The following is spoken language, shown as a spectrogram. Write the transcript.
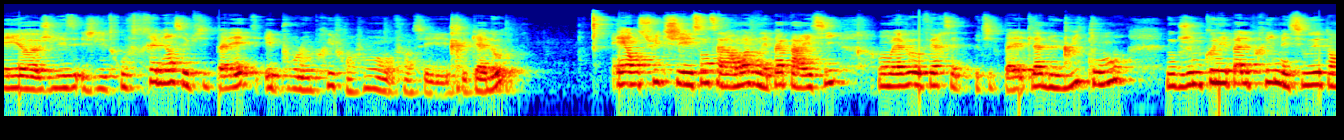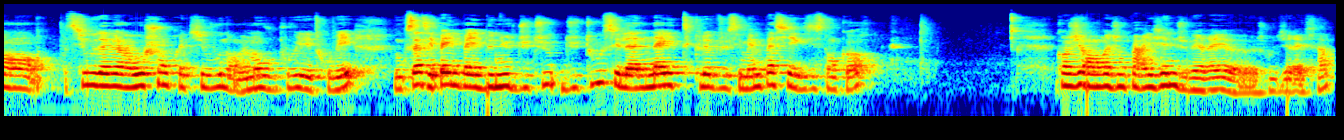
Et euh, je, les, je les trouve très bien, ces petites palettes, et pour le prix, franchement, enfin, c'est cadeau. Et ensuite, chez Essence, alors moi, j'en ai pas par ici, on m'avait offert cette petite palette là de 8 ombres. Donc je ne connais pas le prix, mais si vous êtes en, si vous avez un Auchan près de chez vous, normalement vous pouvez les trouver. Donc ça c'est pas une palette de nude du tout, c'est la Night Club, je sais même pas si elle existe encore. Quand j'irai en région parisienne, je verrai, euh, je vous dirai ça.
